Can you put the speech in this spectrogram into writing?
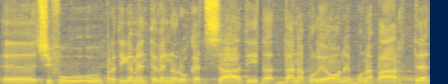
eh, ci fu, praticamente vennero cazzati da, da Napoleone Bonaparte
